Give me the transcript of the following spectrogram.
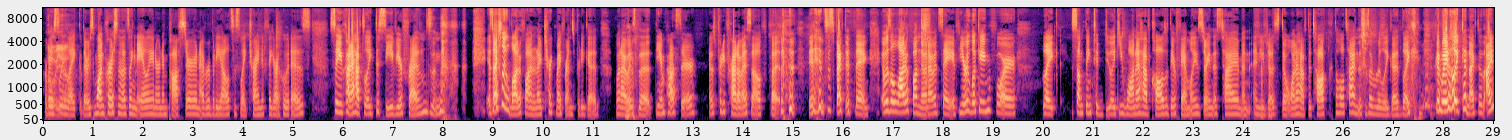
where oh, basically oh, yeah. like there's one person that's like an alien or an imposter, and everybody else is like trying to figure out who it is. So you kind of have to like deceive your friends, and it's actually a lot of fun. And I tricked my friends pretty good when I was the the imposter. I was pretty proud of myself, but they didn't suspect a thing. It was a lot of fun though, and I would say if you're looking for like something to do like you want to have calls with your families during this time and and you just don't want to have to talk the whole time this is a really good like good way to like connect with i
